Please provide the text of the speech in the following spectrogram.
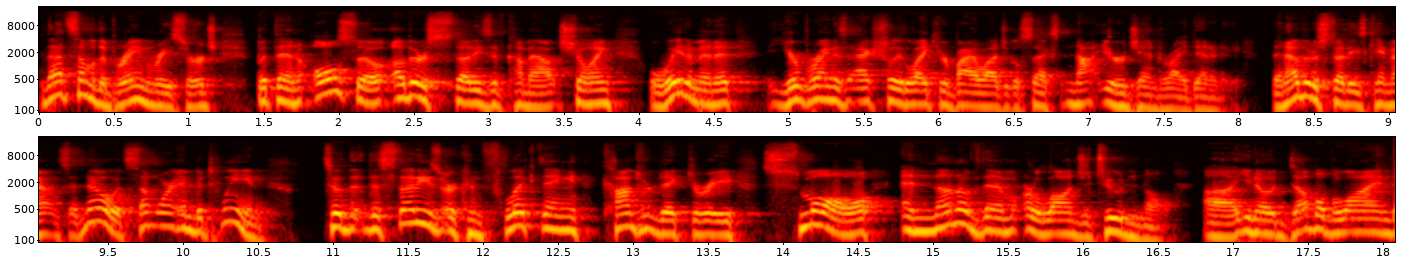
that's some of the brain research. But then also, other studies have come out showing, well, wait a minute, your brain is actually like your biological sex, not your gender identity. Then other studies came out and said, no, it's somewhere in between. So the, the studies are conflicting, contradictory, small, and none of them are longitudinal. Uh, you know, double blind,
